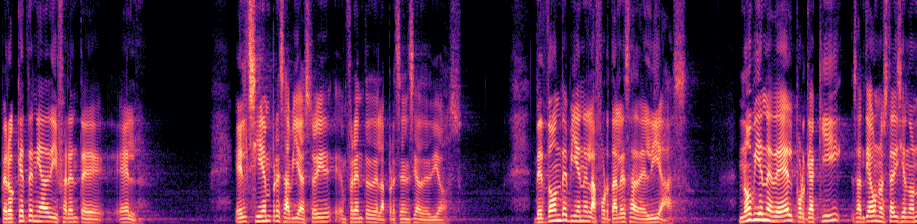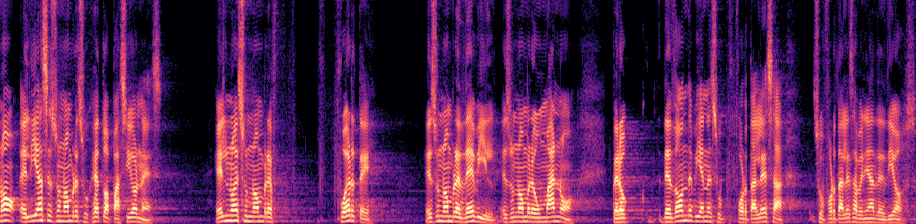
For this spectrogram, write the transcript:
Pero ¿qué tenía de diferente él? Él siempre sabía, estoy enfrente de la presencia de Dios. ¿De dónde viene la fortaleza de Elías? No viene de él, porque aquí Santiago nos está diciendo, no, Elías es un hombre sujeto a pasiones. Él no es un hombre fuerte, es un hombre débil, es un hombre humano. Pero ¿de dónde viene su fortaleza? Su fortaleza venía de Dios.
